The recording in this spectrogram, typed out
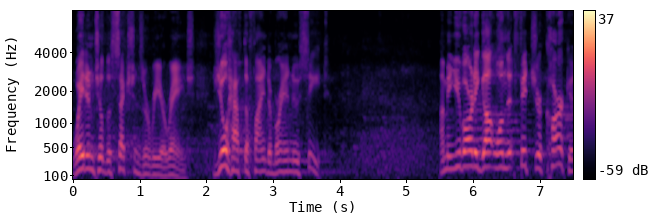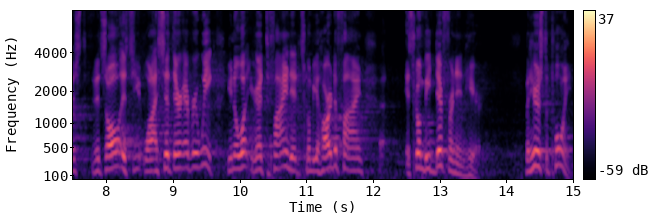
wait until the sections are rearranged. You'll have to find a brand new seat. I mean, you've already got one that fits your carcass, and it's all, it's, well, I sit there every week. You know what? You're going to have to find it. It's going to be hard to find. It's going to be different in here. But here's the point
